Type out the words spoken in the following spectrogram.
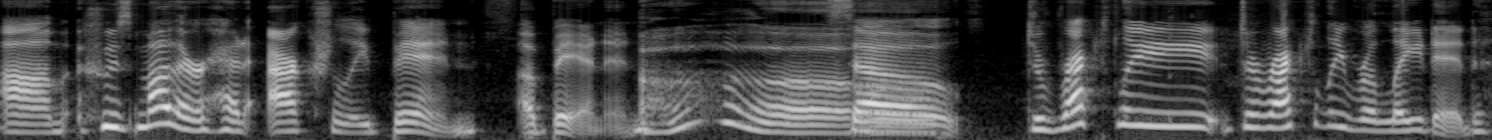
um, whose mother had actually been a Bannon. Oh. So directly directly related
